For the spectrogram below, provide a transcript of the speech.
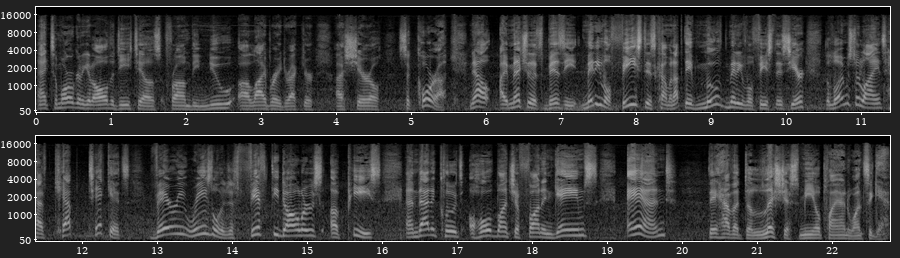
And tomorrow we're going to get all the details from the new uh, library director, uh, Cheryl Sikora. Now, I mentioned it's busy. Medieval Feast is coming up. They've moved Medieval Feast this year. The Lloydminster Lions have kept tickets very reasonable. They're just $50 a piece, and that includes a whole bunch of fun and games and they have a delicious meal planned once again.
